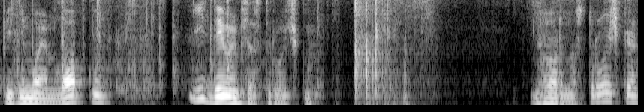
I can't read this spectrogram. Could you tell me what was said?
Піднімаємо лапку і дивимося строчку. Гарна строчка.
